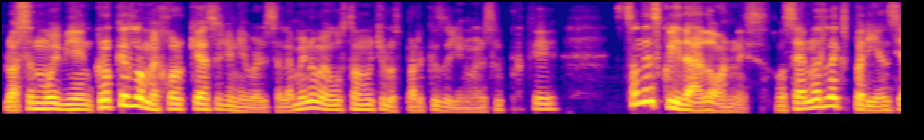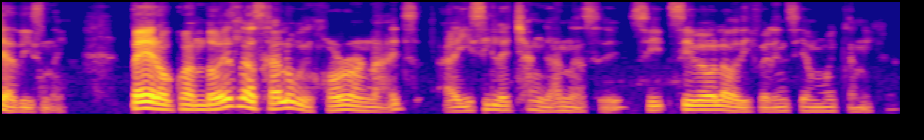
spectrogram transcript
lo hacen muy bien. Creo que es lo mejor que hace Universal. A mí no me gustan mucho los parques de Universal porque son descuidadones. O sea, no es la experiencia Disney. Pero cuando es las Halloween Horror Nights, ahí sí le echan ganas, ¿eh? Sí, sí veo la diferencia muy canija.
